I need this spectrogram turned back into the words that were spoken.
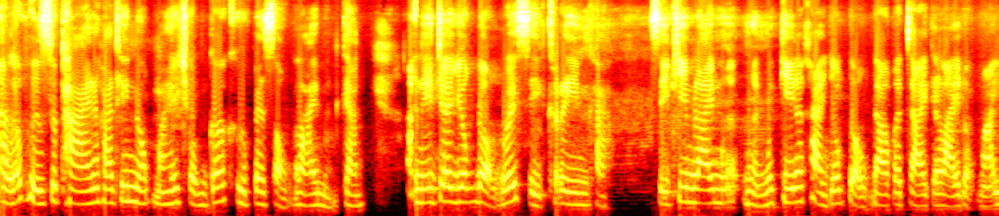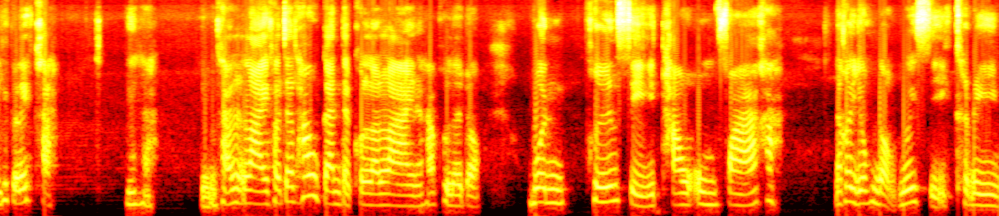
อะแล้วผืนสุดท้ายนะคะที่นกมาให้ชมก็คือเป็นสองลายเหมือนกัน อันนี้จะยกดอกด้วยสีครีมค่ะ สีครีมลายเหมือนเหมือนเมื่อกี้แล้วค่ะ ยกดอกดาวกระจายกับลายดอกไม้เล็กๆค่ะ นี่ค่ะเห็นไหมคะลายเขาจะเท่ากันแต่คนละลายนะคะ คนละดอก บนพื้นสีเทาอมฟ้าค่ะ แล้วก็ยกดอกด้วยสีครีม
